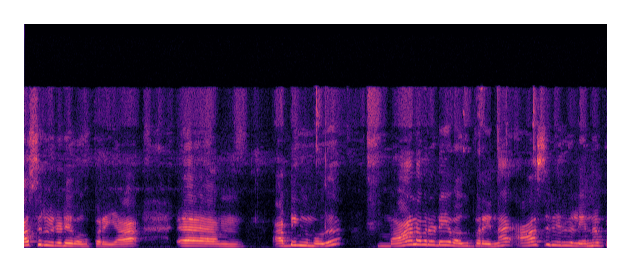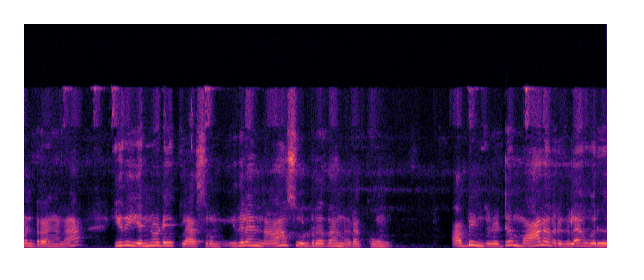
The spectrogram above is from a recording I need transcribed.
ஆசிரியருடைய வகுப்பறையா? அப்படிங்கும்போது மாணவருடைய வகுப்பறைனா ஆசிரியர்கள் என்ன பண்றாங்கன்னா இது என்னுடைய கிளாஸ் ரூம் இதுல நான் சொல்றதா நடக்கும் அப்படின்னு சொல்லிட்டு மாணவர்களை ஒரு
